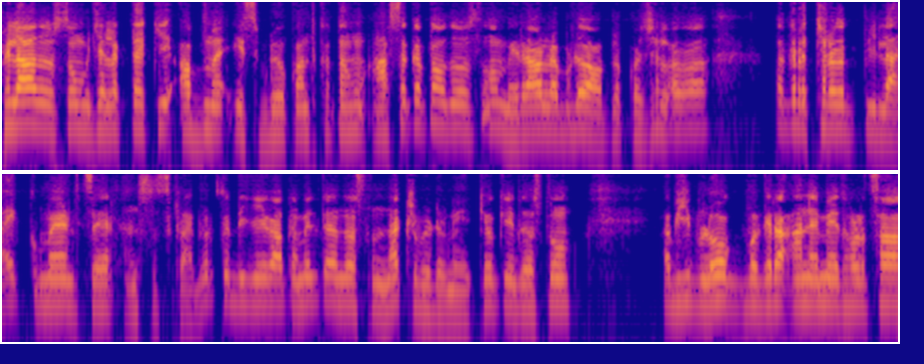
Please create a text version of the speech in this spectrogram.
फ़िलहाल दोस्तों, मुझे लगता है कि अब मैं इस वीडियो को अंत करता हूँ। आशा करता हूँ दोस्तों, मेरा वाला वीडियो आप लोग को अच्छा लगा। अगर अच्छा लगा तो please like comment share and subscribe कर दीजिएगा। तो मिलते हैं दोस्तों नेक्स्ट वीडियो में, क्योंकि दोस्तों, अभी ब्लॉग वगैरह आने में थोड़ा सा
